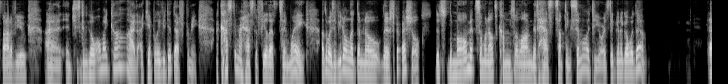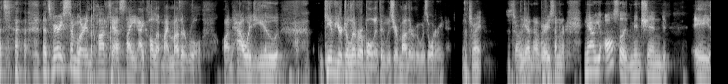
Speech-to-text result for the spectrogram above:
thought of you, uh, and she's going to go, "Oh my God, I can't believe you did that for me." A customer has to feel that same way. Otherwise, if you don't let them know they're special, that's the moment someone else comes along that has something similar to yours, they're going to go with them. That's that's very similar in the podcast. I, I call it my mother rule on how would you give your deliverable if it was your mother who was ordering it. That's right. So yeah, no, very similar. Now you also had mentioned a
